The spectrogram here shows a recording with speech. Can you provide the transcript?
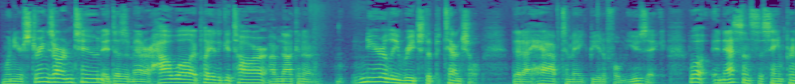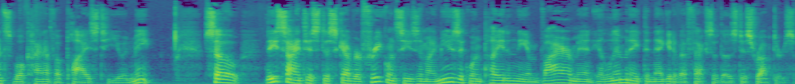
When your strings aren't in tune, it doesn't matter how well I play the guitar, I'm not going to nearly reach the potential that I have to make beautiful music. Well, in essence, the same principle kind of applies to you and me. So, these scientists discover frequencies in my music when played in the environment eliminate the negative effects of those disruptors.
